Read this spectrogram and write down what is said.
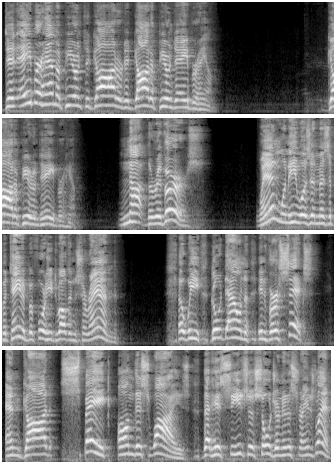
Did Abraham appear unto God or did God appear unto Abraham? God appeared unto Abraham. Not the reverse. When? When he was in Mesopotamia before he dwelt in Charran. Uh, we go down in verse 6. And God spake on this wise, that his seed should sojourn in a strange land.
